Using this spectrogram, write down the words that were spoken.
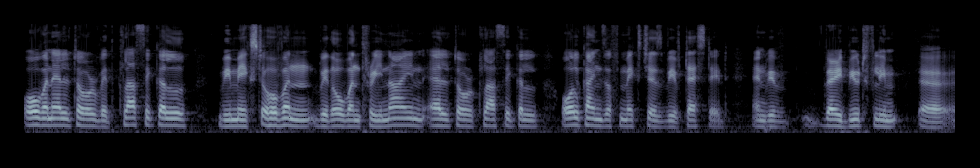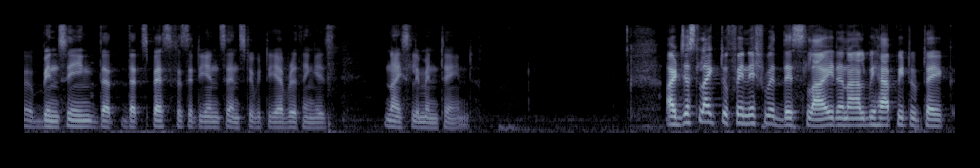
O1 Eltor with classical. We mixed O1 with O139, Eltor, classical, all kinds of mixtures we've tested. And we've very beautifully uh, been seeing that, that specificity and sensitivity, everything is nicely maintained. I'd just like to finish with this slide, and I'll be happy to take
